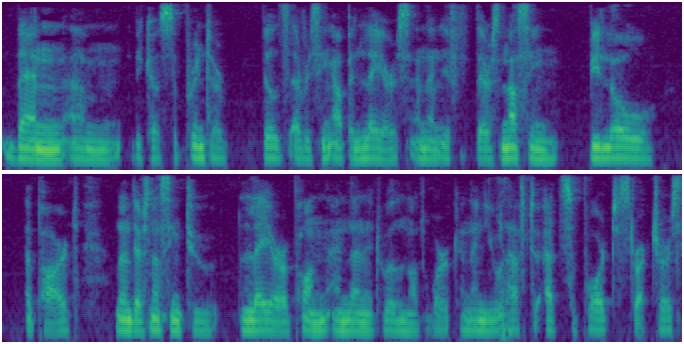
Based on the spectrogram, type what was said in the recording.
then um, because the printer builds everything up in layers, and then if there's nothing below a part, then there's nothing to layer upon, and then it will not work. And then you will have to add support structures,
